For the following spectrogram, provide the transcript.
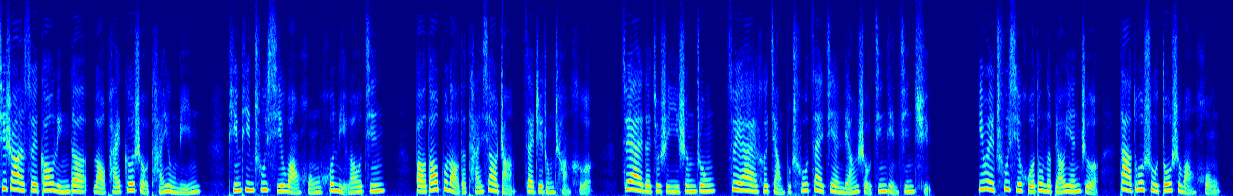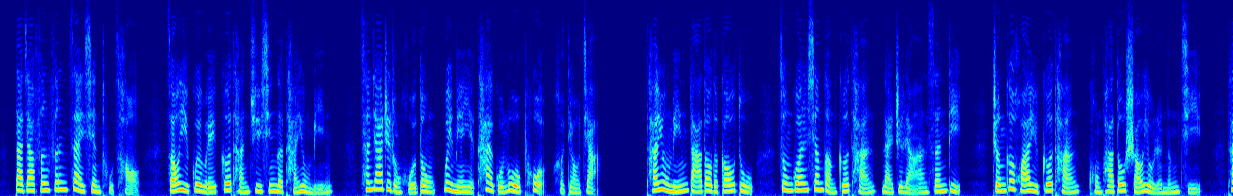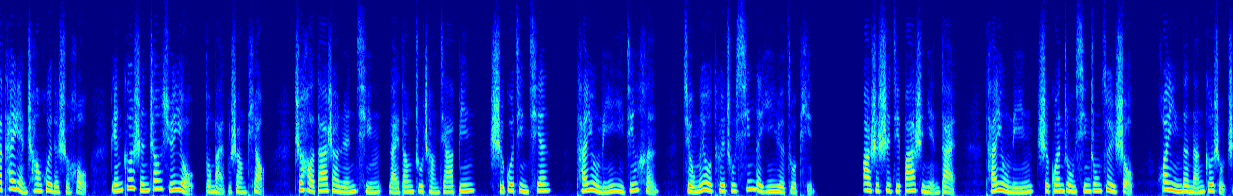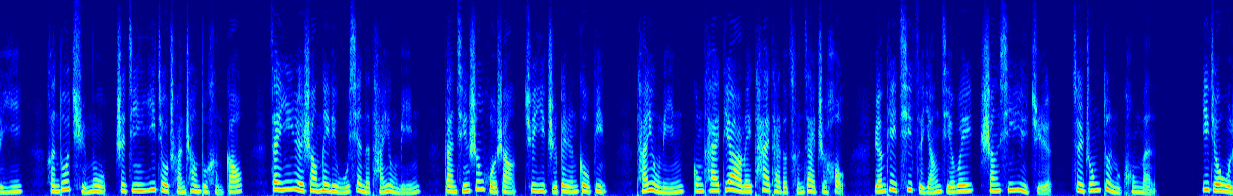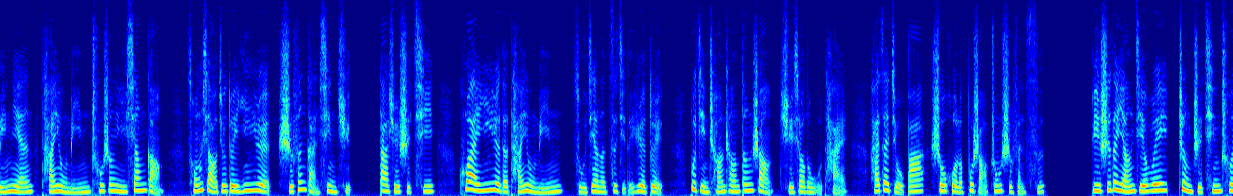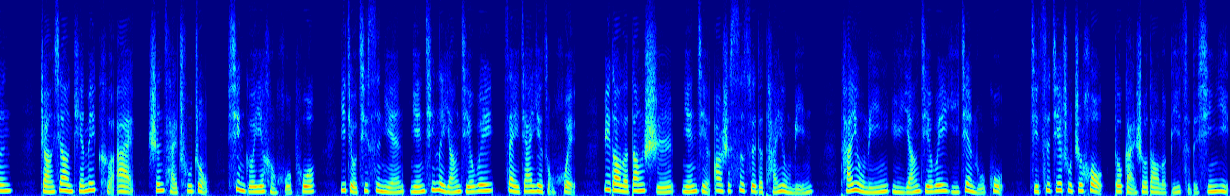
七十二岁高龄的老牌歌手谭咏麟，频频出席网红婚礼捞金。宝刀不老的谭校长在这种场合，最爱的就是一生中最爱和讲不出再见两首经典金曲。因为出席活动的表演者大多数都是网红，大家纷纷在线吐槽，早已贵为歌坛巨星的谭咏麟，参加这种活动未免也太过落魄和掉价。谭咏麟达到的高度，纵观香港歌坛乃至两岸三地，整个华语歌坛恐怕都少有人能及。他开演唱会的时候，连歌神张学友都买不上票。只好搭上人情来当驻唱嘉宾。时过境迁，谭咏麟已经很久没有推出新的音乐作品。二十世纪八十年代，谭咏麟是观众心中最受欢迎的男歌手之一，很多曲目至今依旧传唱度很高。在音乐上魅力无限的谭咏麟，感情生活上却一直被人诟病。谭咏麟公开第二位太太的存在之后，原配妻子杨洁薇伤心欲绝，最终遁入空门。一九五零年，谭咏麟出生于香港。从小就对音乐十分感兴趣。大学时期，酷爱音乐的谭咏麟组建了自己的乐队，不仅常常登上学校的舞台，还在酒吧收获了不少忠实粉丝。彼时的杨洁薇正值青春，长相甜美可爱，身材出众，性格也很活泼。一九七四年，年轻的杨洁薇在一家夜总会遇到了当时年仅二十四岁的谭咏麟，谭咏麟与杨洁薇一见如故，几次接触之后都感受到了彼此的心意。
